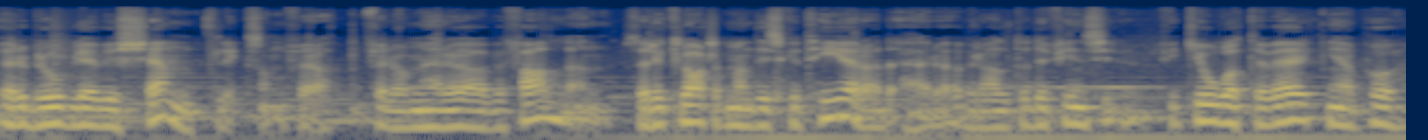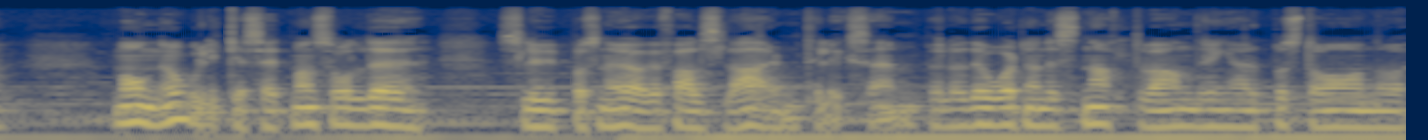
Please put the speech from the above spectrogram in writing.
Örebro blev ju känt liksom för, att, för de här överfallen. Så det är klart att man diskuterar det här överallt och det finns, fick ju återverkningar på många olika sätt. Man sålde slut på sina överfallslarm till exempel och det ordnades nattvandringar på stan och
